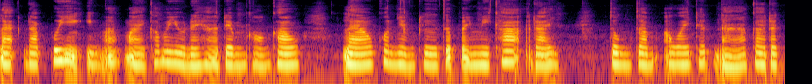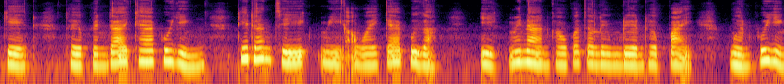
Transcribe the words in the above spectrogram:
และรับผู้หญิงอีกมากมายเข้ามาอยู่ในฮาเร็มของเขา แล้วคนอย่างเธอจะไปมีค่าอะไร จงจำเอาไว้เถิดหนาการะเกดเธอเป็นได้แค่ผู้หญิง ที่ท่านชีกมีเอาไว้แก้เบื่อ อีกไม่นานเขาก็จะลืมเลือนเธอไป เหมือนผู้หญิง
